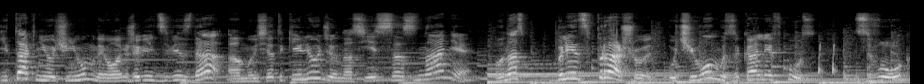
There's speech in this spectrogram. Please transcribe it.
и так не очень умный, он же ведь звезда, а мы все-таки люди, у нас есть сознание. У нас, блин, спрашивают, у чего музыкальный вкус? Звук,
